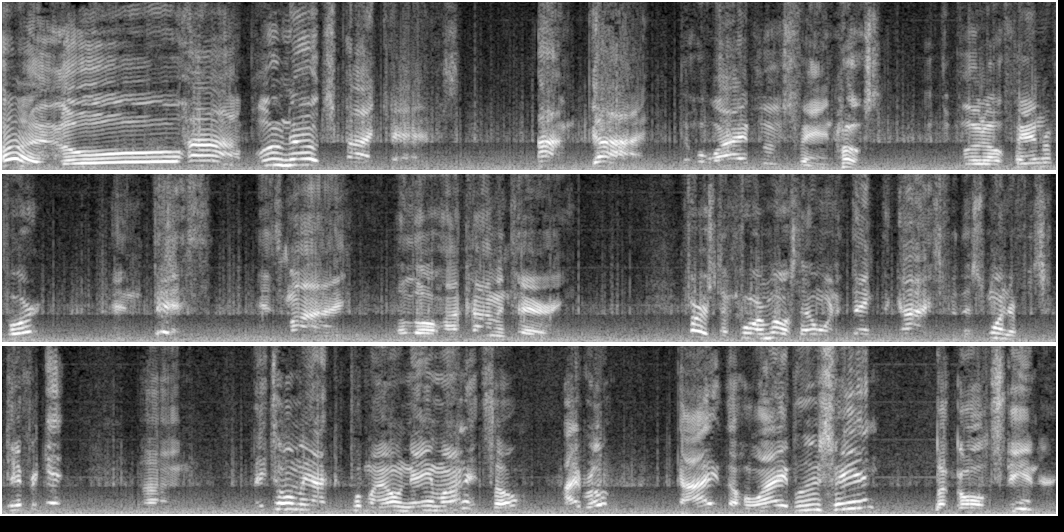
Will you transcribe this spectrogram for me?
Aloha Blue Notes Podcast. I'm Guy, the Hawaii Blues fan, host of the Blue Note Fan Report, and this is my Aloha commentary. First and foremost, I want to thank the guys for this wonderful certificate. Um, they told me I could put my own name on it, so I wrote Guy, the Hawaii Blues fan, the gold standard.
